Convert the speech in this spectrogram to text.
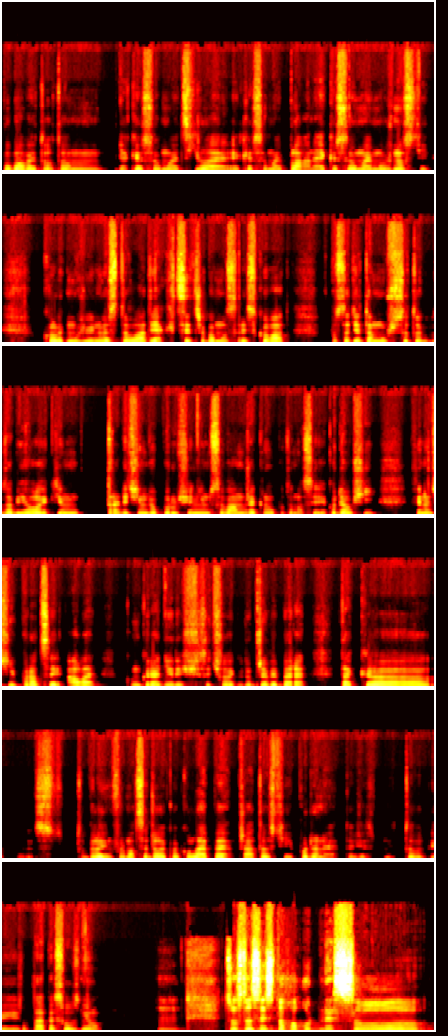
pobavit o tom, jaké jsou moje cíle, jaké jsou moje plány, jaké jsou moje možnosti, kolik můžu investovat, jak chci třeba moc riskovat. V podstatě tam už se to zabíhalo i tím tradičním doporučením, co vám řeknou potom asi jako další finanční poradci, ale konkrétně, když se člověk dobře vybere, tak uh, to byly informace daleko jako lépe přátelstěji podané, takže to i lépe souznilo. Hmm. Co jste si z toho odnesl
